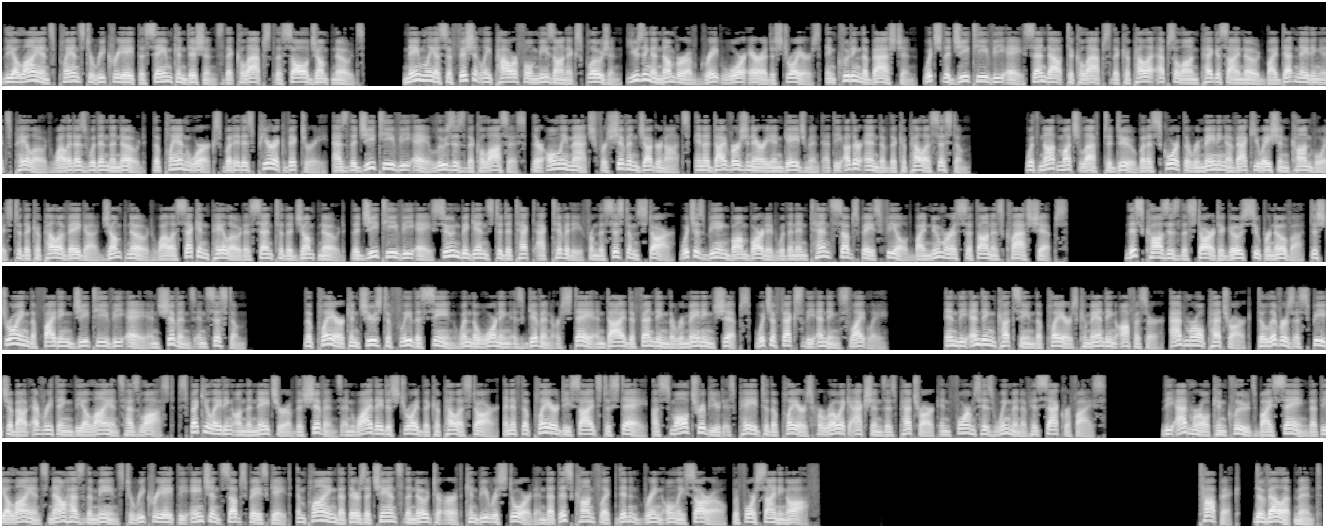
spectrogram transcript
The Alliance plans to recreate the same conditions that collapsed the Sol jump nodes, namely a sufficiently powerful meson explosion, using a number of Great War-era destroyers, including the Bastion, which the GTVA send out to collapse the Capella Epsilon Pegasi node by detonating its payload while it is within the node. The plan works but it is Pyrrhic victory, as the GTVA loses the Colossus, their only match for Shivan juggernauts, in a diversionary engagement at the other end of the Capella system with not much left to do but escort the remaining evacuation convoys to the Capella Vega jump node while a second payload is sent to the jump node. The GTVA soon begins to detect activity from the system's star, which is being bombarded with an intense subspace field by numerous Sathanas-class ships. This causes the star to go supernova, destroying the fighting GTVA and Shivans in system. The player can choose to flee the scene when the warning is given or stay and die defending the remaining ships, which affects the ending slightly. In the ending cutscene the player's commanding officer, Admiral Petrarch, delivers a speech about everything the Alliance has lost, speculating on the nature of the Shivans and why they destroyed the Capella star, and if the player decides to stay, a small tribute is paid to the player's heroic actions as Petrarch informs his wingmen of his sacrifice. The Admiral concludes by saying that the Alliance now has the means to recreate the ancient subspace gate, implying that there's a chance the node to Earth can be restored and that this conflict didn't bring only sorrow, before signing off. Topic. Development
